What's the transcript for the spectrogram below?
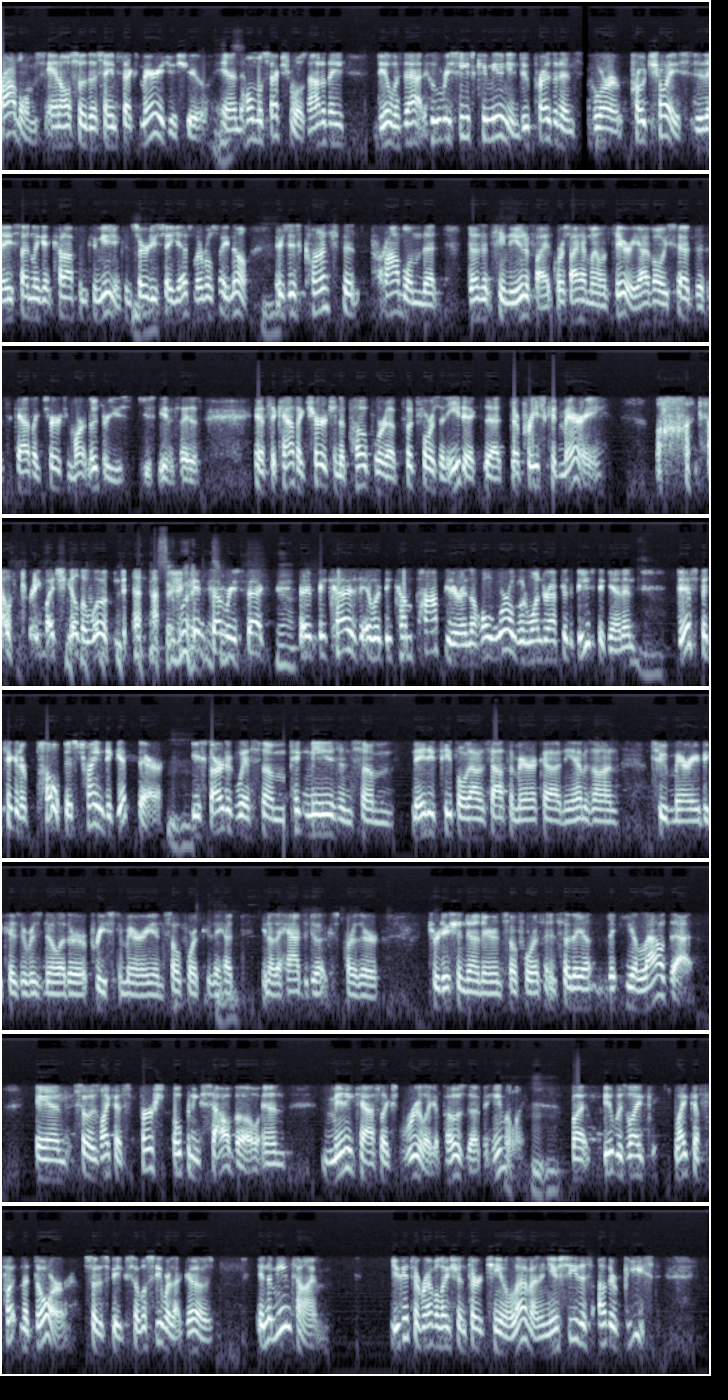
problems and also the same sex marriage issue and homosexuals. How do they deal with that? Who receives communion? Do presidents who are pro choice, do they suddenly get cut off from communion? Conservatives say yes, liberals say no. There's this constant problem that doesn't seem to unify. Of course, I have my own theory. I've always said that it's the Catholic Church, and Martin Luther used, used to even say this. If the Catholic Church and the Pope were to put forth an edict that their priests could marry, that would pretty much heal the wound Yes, it would. in Yes, some respect Yeah. Because it would become popular and the whole world would wonder after the beast again and this particular pope is trying to get there Mm-hmm. he started with some pygmies and some native people down in south america and the amazon to marry because there was no other priest to marry and so forth because they had you know they had to do it as part of their tradition down there and so forth and so they, they he allowed that and so it was like a first opening salvo, and many Catholics really opposed that vehemently. Mm-hmm. But it was like like a foot in the door, so to speak. So we'll see where that goes. In the meantime, you get to Revelation thirteen eleven, and you see this other beast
